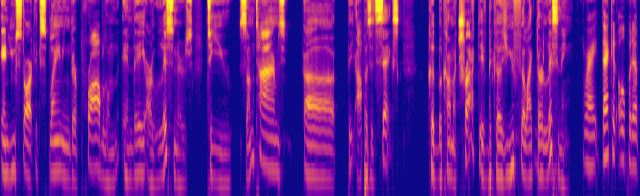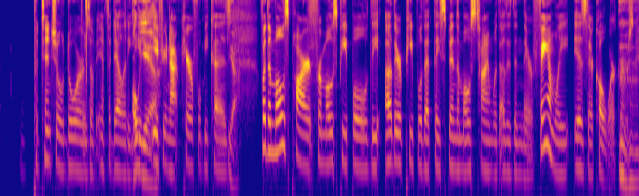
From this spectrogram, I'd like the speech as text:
and you start explaining their problem and they are listeners to you, sometimes uh, the opposite sex could become attractive because you feel like they're listening. Right. That could open up potential doors of infidelity. Oh, if, yeah. If you're not careful, because Yeah. For the most part, for most people, the other people that they spend the most time with, other than their family, is their coworkers. Mhm.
